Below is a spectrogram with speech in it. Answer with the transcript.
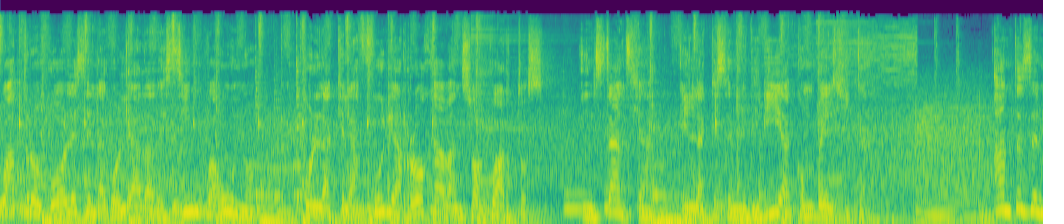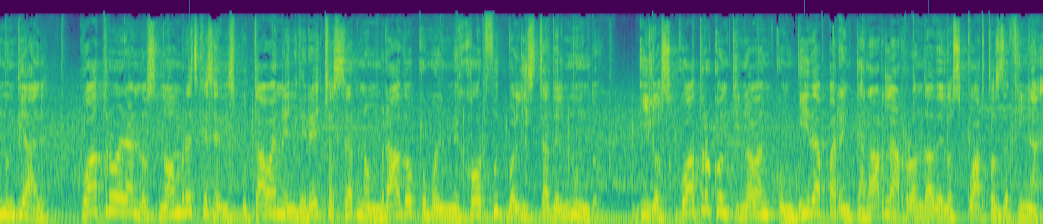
cuatro goles en la goleada de 5 a 1, con la que la Furia Roja avanzó a cuartos, instancia en la que se mediría con Bélgica. Antes del Mundial, cuatro eran los nombres que se disputaban el derecho a ser nombrado como el mejor futbolista del mundo, y los cuatro continuaban con vida para encarar la ronda de los cuartos de final.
